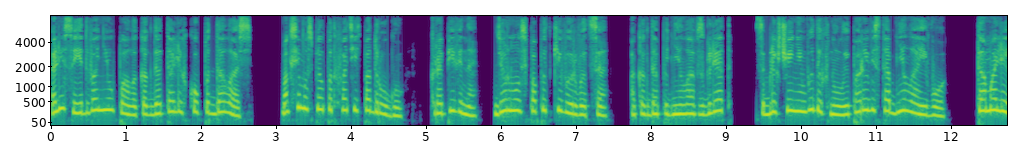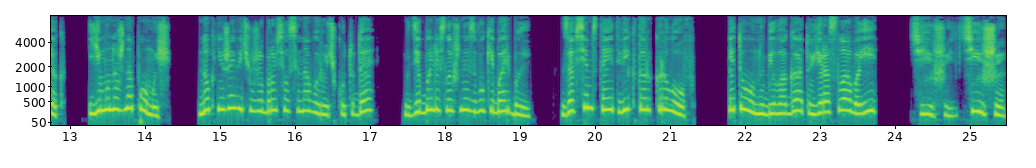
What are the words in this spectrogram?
Алиса едва не упала, когда та легко поддалась. Максим успел подхватить подругу. Крапивина дернулась в попытке вырваться, а когда подняла взгляд, с облегчением выдохнула и порывисто обняла его. «Там Олег! Ему нужна помощь!» Но Княжевич уже бросился на выручку туда, где были слышны звуки борьбы. За всем стоит Виктор Крылов. Это он убил Агату, Ярослава и... Тише, тише.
